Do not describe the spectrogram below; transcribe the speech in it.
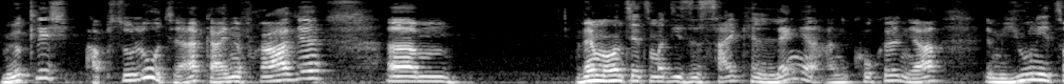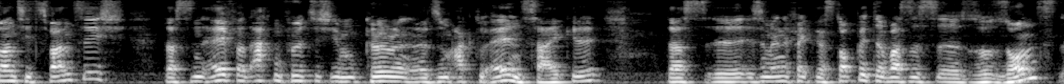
Möglich? Absolut, ja, keine Frage. Ähm, wenn wir uns jetzt mal diese Cycle-Länge angucken, ja, im Juni 2020, das sind 1148 im current, also im aktuellen Cycle, das äh, ist im Endeffekt das Doppelte, was es äh, so sonst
